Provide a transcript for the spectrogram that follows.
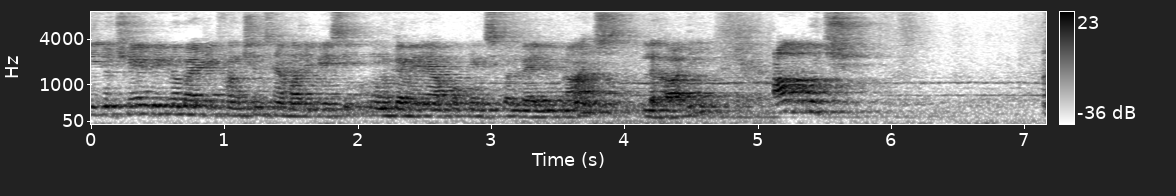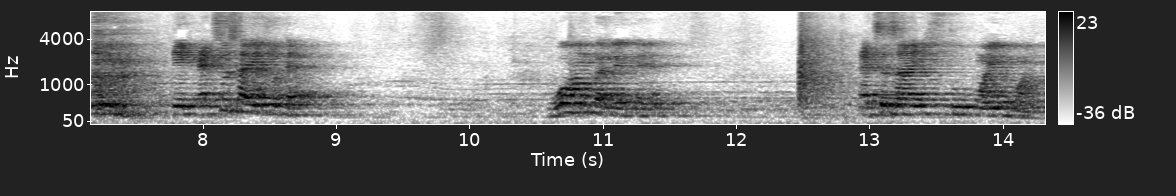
ये जो छह ट्रिग्नोमेट्रिक फ़ंक्शंस हैं हमारे बेसिक उनके मैंने आपको प्रिंसिपल वैल्यू ब्रांच लगा दी। अब कुछ एक एक्सरसाइज जो है, वो हम कर लेते हैं। एक्सरसाइज 2.1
